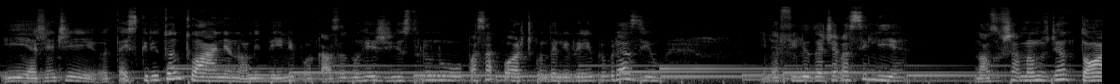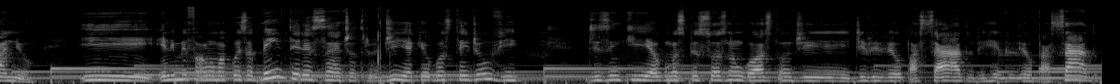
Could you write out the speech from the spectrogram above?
E a gente está escrito Antoine o nome dele por causa do registro no passaporte quando ele veio para o Brasil. Ele é filho da tia Vacilia. Nós o chamamos de Antônio. E ele me falou uma coisa bem interessante outro dia que eu gostei de ouvir. Dizem que algumas pessoas não gostam de, de viver o passado, de reviver o passado,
